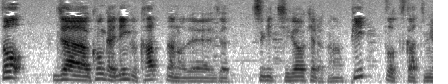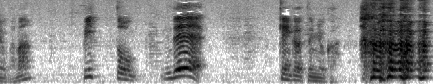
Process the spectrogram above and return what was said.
とじゃあ今回リンク勝ったのでじゃあ次違うキャラかな？ピット使ってみようかな？ピットで喧嘩やってみようか。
